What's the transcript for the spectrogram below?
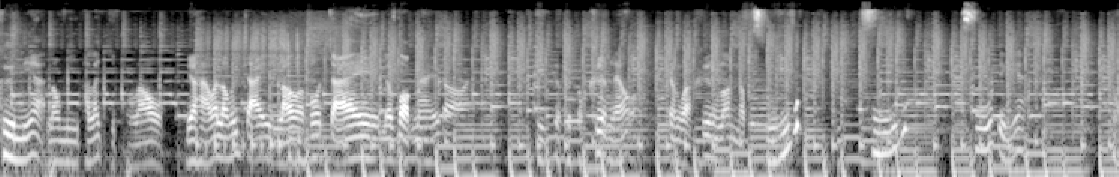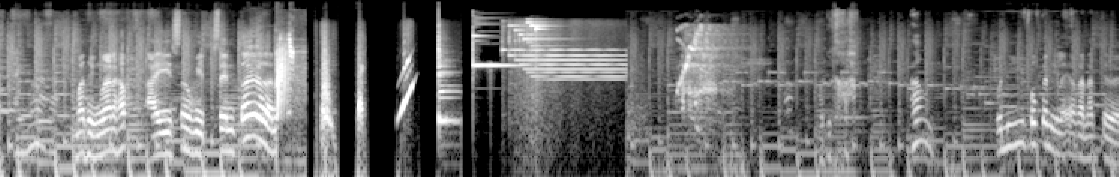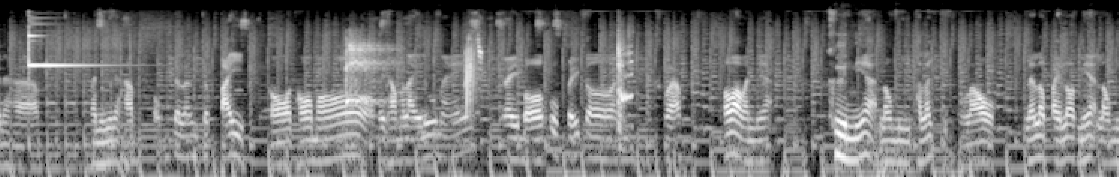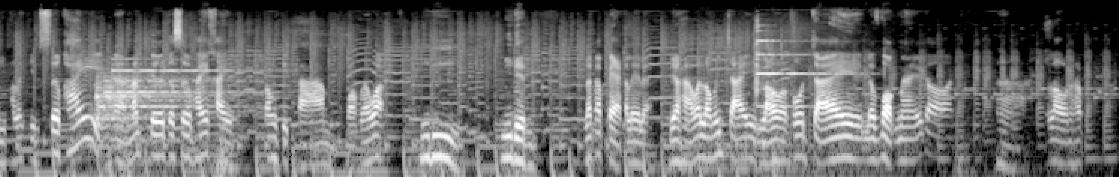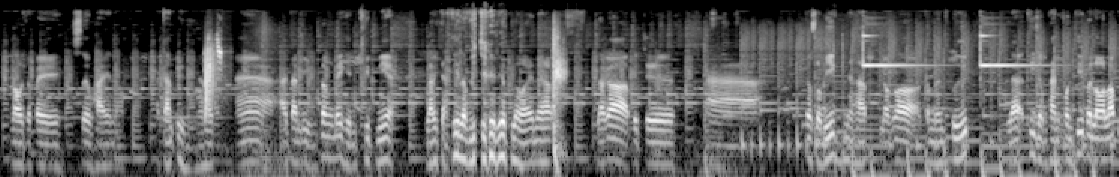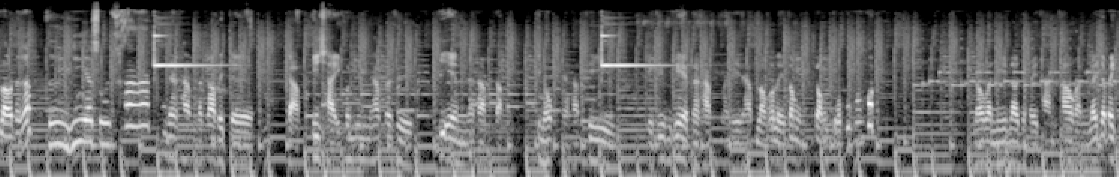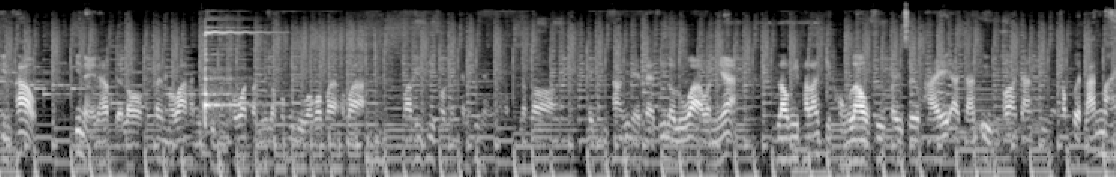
คืนนี้เรามีภารกิจของเรา เดี๋ยวหาว่าเราไม่ใจเราอะโคตรใจเราบอกนายไว้ก่อนทีเกือบจะตกเครื่องแล้ว จังหวะเครื่องร่อนแบบฟูบฟูบฟูบอย่างเงี้ยตกใจมากอะมาถึงแล้วนะครับ i Service Center นะสวัสดีครับอ้าว วันนี้พบกันอีกแล้วกันนัดเจอนะครับ วันนี้นะครับ ผมกำลังจะไปกทม ไปทำอะไรรู้ไหมไม่บอกอุบไปก่อนครับ เพราะว่าวันเนี้ยคืนนี้เรามีภารกิจของเรา แล้วเราไปรอบนี้เรามีภารกิจเซอร์ไพรส์นัดเจอจะเซอร์ไพรส์ใครต้องติดตาม บอกแล้วว่ามีดีมีเด่น แล้วก็แปลกกันเลยแหละ เดี๋ยวหาว่าเราไม่ใจเราโคตรใจเราบอกนายไว้ก่อน เรานะครับ เราจะไปเซอร์ไพรส์นะครับอาจารย์อึ่งนะครับอ่าอาจารย์อึ่งต้องได้เห็นคลิปนี้หลังจากที่เราไปเจอเรียบร้อยนะครับ แล้วก็ไปเจออ่าเจ้าสวิกนะครับ แล้วก็กำนันปื๊ดและที่สำคัญคนที่ไปรอรับเรานะครับ คือเฮียสุคาตนะครับ แล้วก็ไปเจอกับพี่ชัยอีกคนนึงนะครับก็คือพี่เอ็มนะครับกับพี่นกนะครับที่อยู่ที่กรุงเทพนะครับวันนี้นะครับเราก็เลยต้องจองตั๋วปุ๊บปุ๊บปุ๊บ แล้ววันนี้เราจะไปทานข้าวกัน แล้วจะไปกินข้าวที่ไหนนะครับ เดี๋ยวเราค่อยมาว่ากันอีกทีนึงเพราะว่าตอนนี้เราก็ไม่รู้ว่าว่าว่าว่าพี่ๆเขานัดกันที่ไหนนะครับแล้วก็ไปกินข้าวที่ไหน แต่ที่เรารู้ว่าวันนี้เรามีภารกิจของเราคือไปเซอร์ไพรส์อาจารย์อื่นเพราะอาจารย์อื่นเขาเปิดร้านใหม่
